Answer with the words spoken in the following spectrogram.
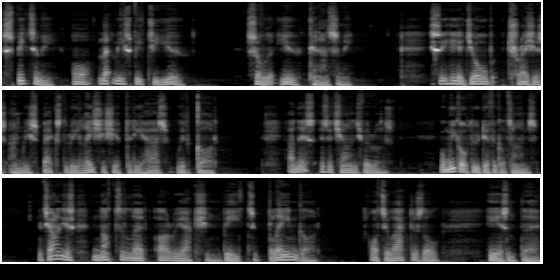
Speak to me, or let me speak to you, so that you can answer me. You see here, Job treasures and respects the relationship that he has with God. And this is a challenge for us when we go through difficult times. The challenge is not to let our reaction be to blame God or to act as though He isn't there.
